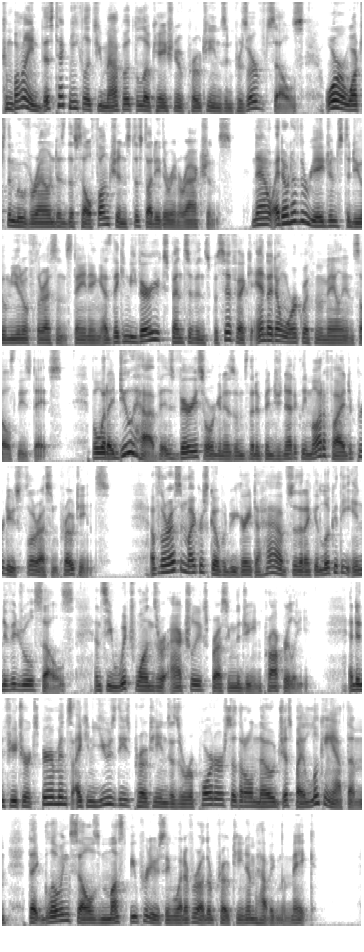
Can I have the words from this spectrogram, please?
Combined, this technique lets you map out the location of proteins in preserved cells, or watch them move around as the cell functions to study their interactions. Now, I don't have the reagents to do immunofluorescent staining, as they can be very expensive and specific, and I don't work with mammalian cells these days. But what I do have is various organisms that have been genetically modified to produce fluorescent proteins. A fluorescent microscope would be great to have so that I could look at the individual cells and see which ones are actually expressing the gene properly and in future experiments I can use these proteins as a reporter so that I'll know just by looking at them that glowing cells must be producing whatever other protein I'm having them make.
